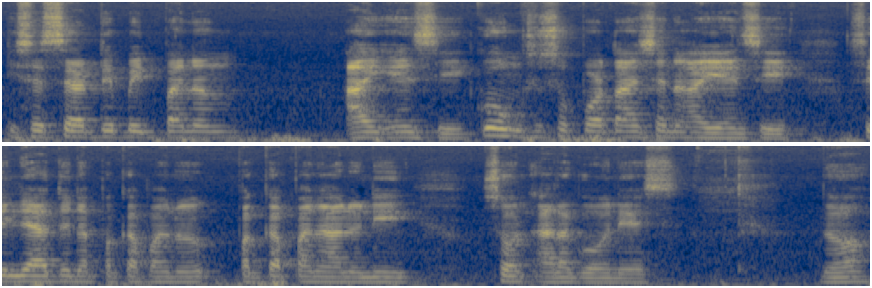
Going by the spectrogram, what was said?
isa-certified pa ng INC kung susuportahan siya ng INC silyado na pagkapano, pagkapanalo ni Sol Aragones no?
